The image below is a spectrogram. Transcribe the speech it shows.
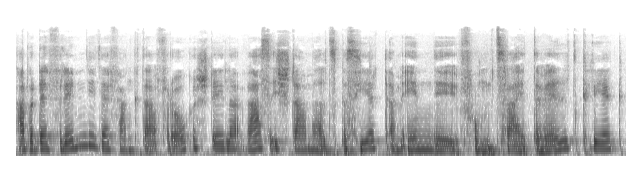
Aber der Fremde, der fängt an Fragen zu stellen, was ist damals passiert am Ende vom Zweiten Weltkrieg?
